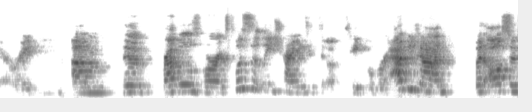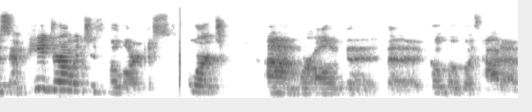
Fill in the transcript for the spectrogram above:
there, right? Um, the rebels were explicitly trying to take over Abidjan, but also San Pedro, which is the largest port um, where all of the, the cocoa goes out of.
